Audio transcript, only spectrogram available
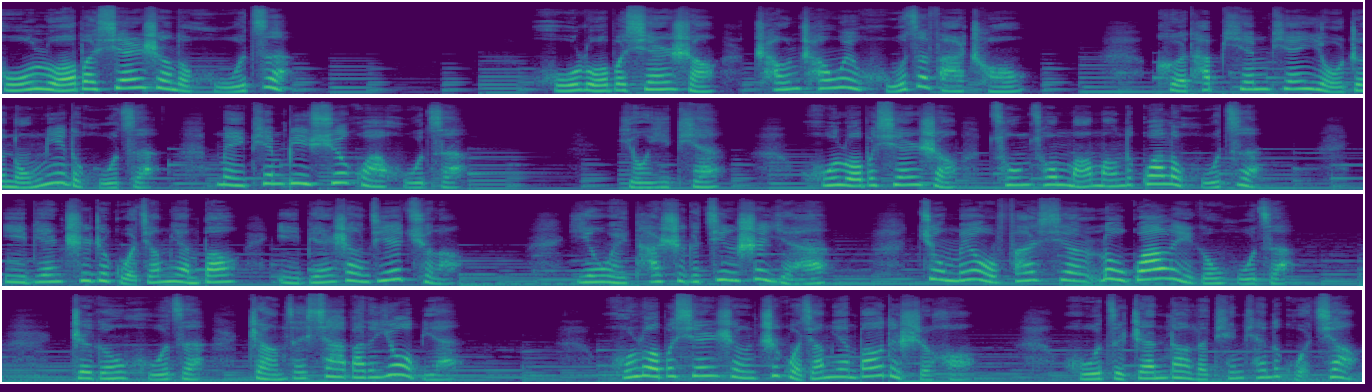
胡萝卜先生的胡子。胡萝卜先生常常为胡子发愁，可他偏偏有着浓密的胡子，每天必须刮胡子。有一天，胡萝卜先生匆匆忙忙地刮了胡子，一边吃着果酱面包，一边上街去了。因为他是个近视眼，就没有发现漏刮了一根胡子。这根胡子长在下巴的右边。胡萝卜先生吃果酱面包的时候，胡子沾到了甜甜的果酱。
